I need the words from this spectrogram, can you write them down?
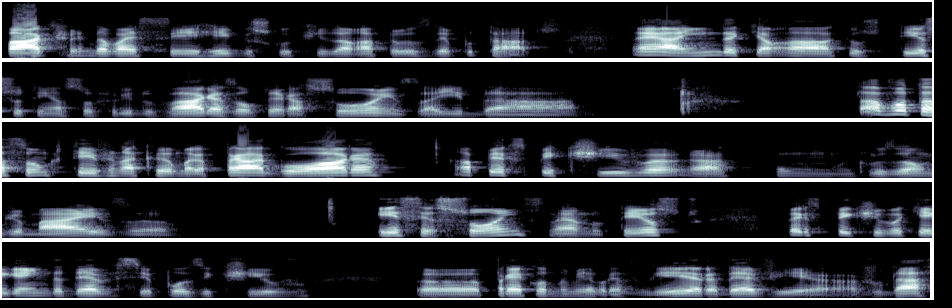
parte ainda vai ser rediscutida lá pelos deputados. É, ainda que, ela, que o texto tenha sofrido várias alterações aí da, da votação que teve na Câmara para agora, a perspectiva, a, com inclusão de mais uh, exceções né, no texto, perspectiva que ele ainda deve ser positivo uh, para a economia brasileira, deve ajudar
